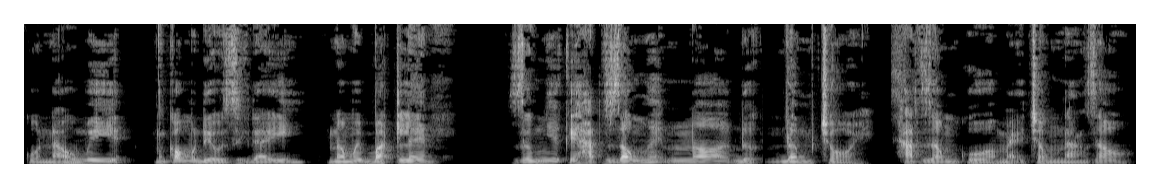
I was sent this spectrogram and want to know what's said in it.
của Naomi ấy, nó có một điều gì đấy nó mới bật lên giống như cái hạt giống ấy nó được đâm chồi. Hạt giống của mẹ chồng nàng dâu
